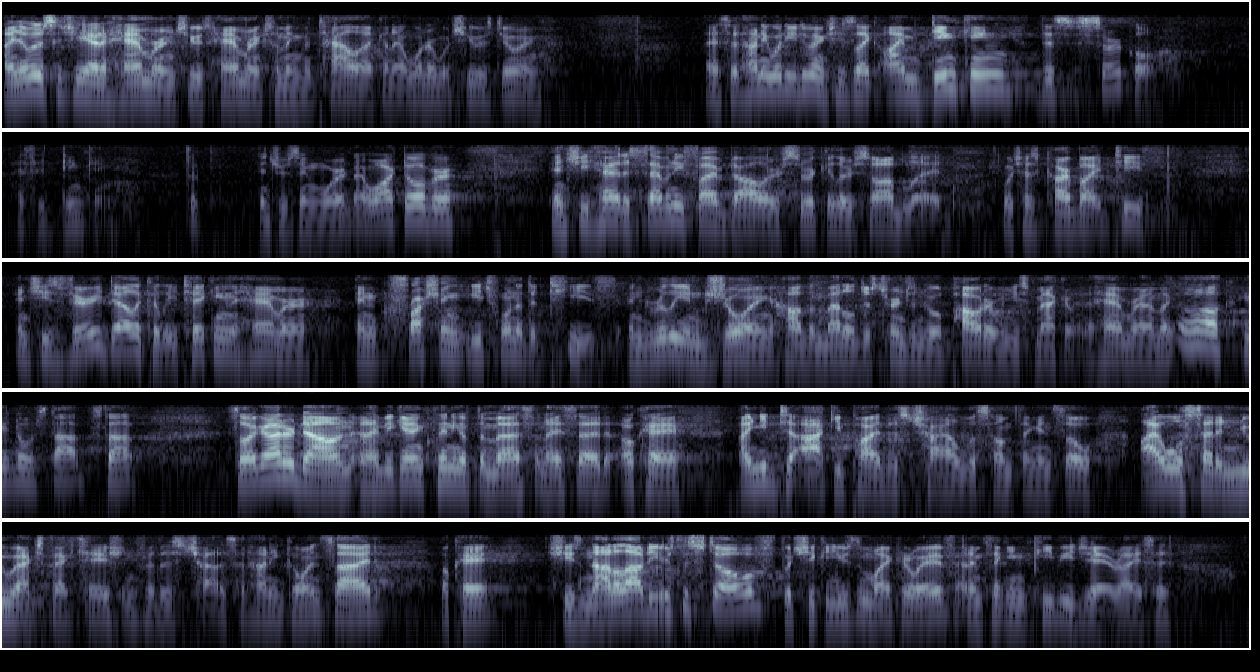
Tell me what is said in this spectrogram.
I noticed that she had a hammer and she was hammering something metallic, and I wondered what she was doing. I said, Honey, what are you doing? She's like, I'm dinking this circle. I said, Dinking. That's an interesting word. And I walked over, and she had a $75 circular saw blade, which has carbide teeth. And she's very delicately taking the hammer and crushing each one of the teeth and really enjoying how the metal just turns into a powder when you smack it with a hammer. And I'm like, oh, okay, no, stop, stop. So I got her down and I began cleaning up the mess and I said, okay, I need to occupy this child with something. And so I will set a new expectation for this child. I said, honey, go inside. Okay, she's not allowed to use the stove, but she can use the microwave. And I'm thinking PBJ, right? I said,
